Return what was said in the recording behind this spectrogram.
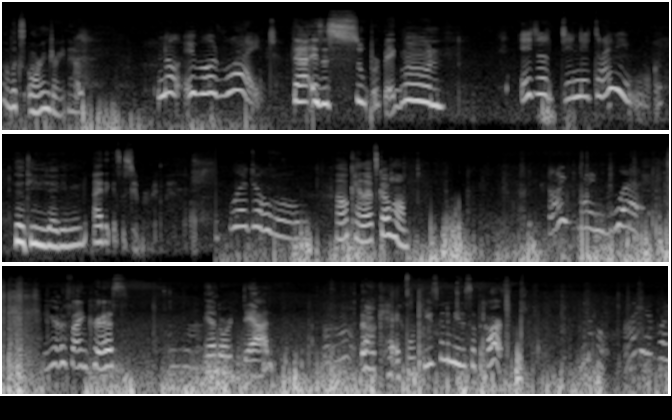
It looks orange right now. No, it was white. That is a super big moon. It's a teeny tiny moon. The teeny tiny moon. I think it's a super big moon. We're the home. Okay, let's go home. I find wet. You're gonna find Chris Uh-huh. and or dad. Uh-huh. Okay, well he's gonna meet us at the car. No, I find wet. I was just right up the roof.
